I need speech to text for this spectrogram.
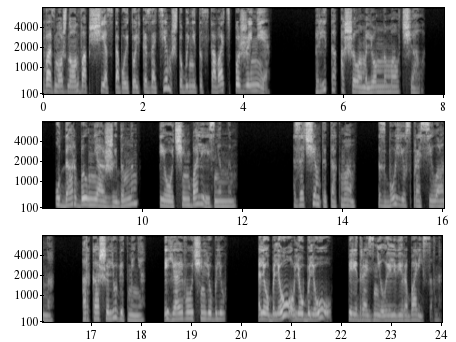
Возможно, он вообще с тобой только за тем, чтобы не тосковать по жене. Рита ошеломленно молчала. Удар был неожиданным и очень болезненным. «Зачем ты так, мам?» С болью спросила она. «Аркаша любит меня, и я его очень люблю». «Люблю, люблю», — передразнила Эльвира Борисовна.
